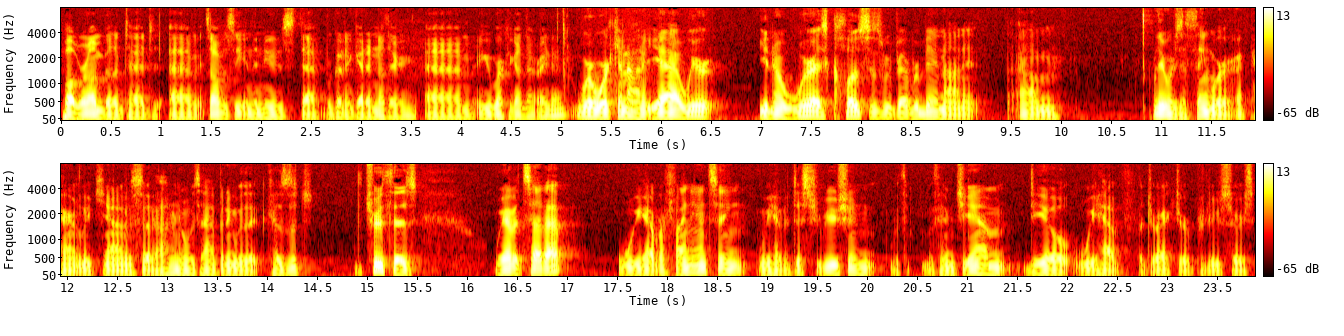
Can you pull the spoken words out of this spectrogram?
while we're on Bill and Ted, um, it's obviously in the news that we're going to get another. Um, are you working on that right now? We're working on it. Yeah, we're you know we're as close as we've ever been on it. Um, there was a thing where apparently Keanu said, "I don't know what's happening with it," because the the truth is, we have it set up. We have our financing. We have a distribution with with MGM deal. We have a director, producers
